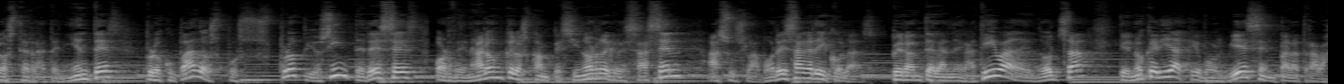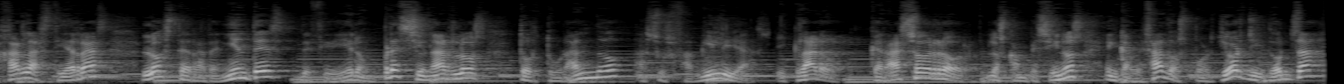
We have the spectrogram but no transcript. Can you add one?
los terratenientes, preocupados por sus propios intereses, ordenaron que los campesinos regresasen a sus labores agrícolas. Pero ante la negativa de Dodja, que no quería que volviesen para trabajar las tierras, los terratenientes decidieron presionarlos torturando a sus familias. Y claro, Caso error. Los campesinos, encabezados por Giorgi Dodza,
